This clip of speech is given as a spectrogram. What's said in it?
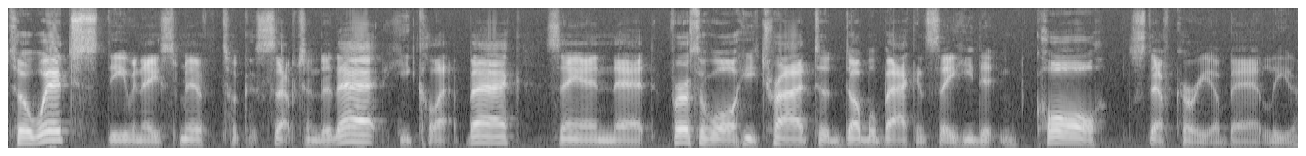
To which Stephen A. Smith took exception to that. He clapped back saying that, first of all, he tried to double back and say he didn't call Steph Curry a bad leader,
